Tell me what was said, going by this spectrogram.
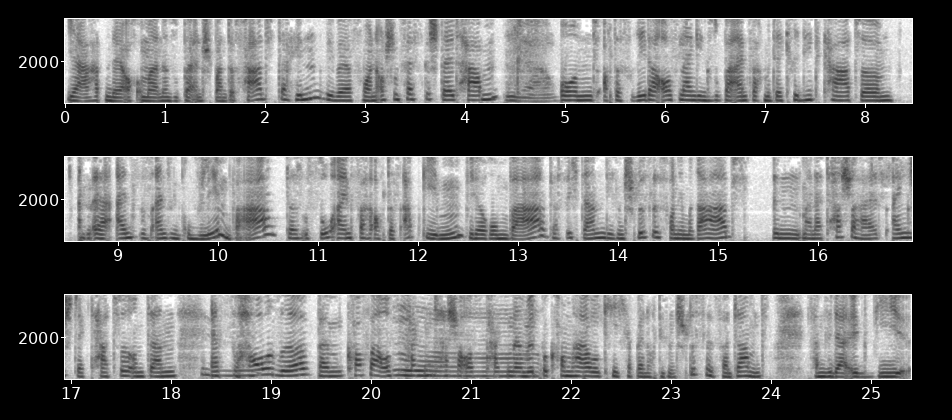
ja, hatten da ja auch immer eine super entspannte Fahrt dahin, wie wir ja vorhin auch schon festgestellt haben. Ja. Und auch das Räderausleihen ging super einfach mit der Kreditkarte. Äh, eins das einzige Problem war, dass es so einfach auch das Abgeben wiederum war, dass ich dann diesen Schlüssel von dem Rad in meiner Tasche halt eingesteckt hatte und dann erst zu Hause beim Koffer auspacken, Tasche auspacken, dann mitbekommen habe, okay, ich habe ja noch diesen Schlüssel, verdammt. Jetzt haben sie da irgendwie,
